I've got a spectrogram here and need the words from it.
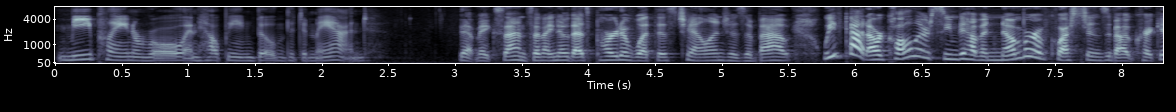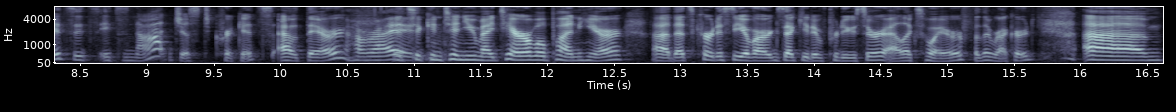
me playing a role in helping build the demand. That makes sense. And I know that's part of what this challenge is about. We've got our callers seem to have a number of questions about crickets. It's it's not just crickets out there. All right. To continue my terrible pun here, uh, that's courtesy of our executive producer, Alex Heuer, for the record. Um,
